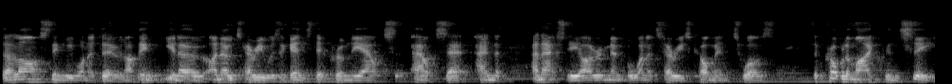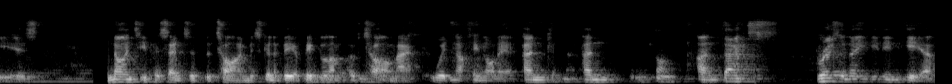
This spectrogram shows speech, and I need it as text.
The last thing we want to do, and I think, you know, I know Terry was against it from the outs- outset, and, and actually I remember one of Terry's comments was, the problem I can see is ninety percent of the time it's going to be a big lump of tarmac with nothing on it. And, and, and that's resonating in here.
